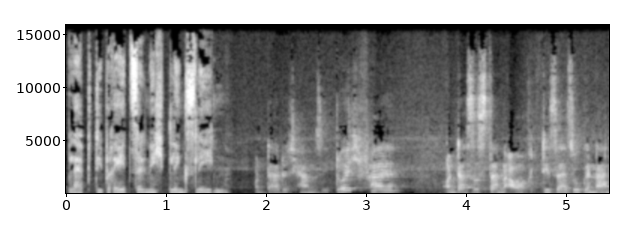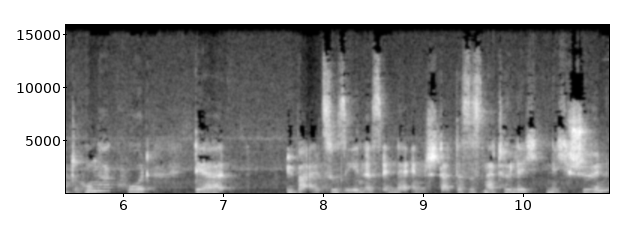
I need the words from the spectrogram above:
bleibt die Brezel nicht links liegen. Und dadurch haben sie Durchfall. Und das ist dann auch dieser sogenannte Hungerkot, der überall zu sehen ist in der Innenstadt. Das ist natürlich nicht schön,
